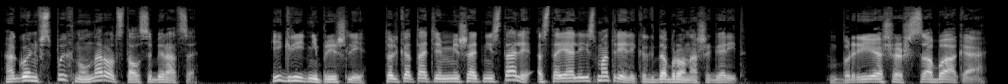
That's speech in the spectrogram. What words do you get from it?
Огонь вспыхнул, народ стал собираться. И гридни пришли, только Татям мешать не стали, а стояли и смотрели, как добро наше горит. «Брешешь, собака!»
